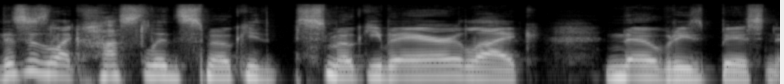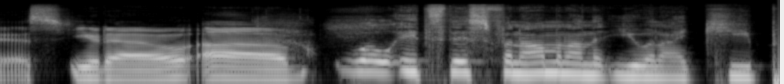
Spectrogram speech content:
this is like hustling Smokey Smokey Bear, like nobody's business, you know. Um, well, it's this phenomenon that you and I keep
